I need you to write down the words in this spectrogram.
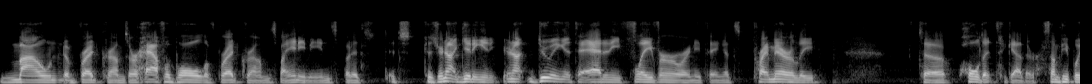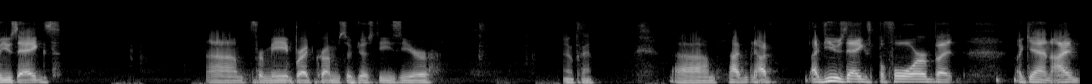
mound of breadcrumbs or half a bowl of breadcrumbs by any means, but it's it's because you're not getting any, you're not doing it to add any flavor or anything. It's primarily to hold it together. Some people use eggs. Um, for me, breadcrumbs are just easier. Okay. Um, I've, I've I've used eggs before, but again, I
